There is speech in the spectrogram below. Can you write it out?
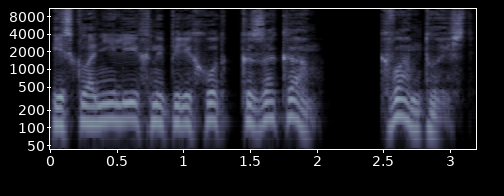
и склонили их на переход к казакам, к вам, то есть.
